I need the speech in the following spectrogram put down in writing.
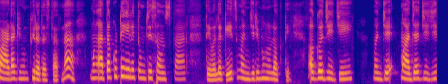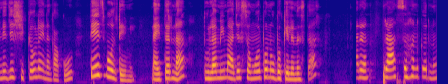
पाडा घेऊन फिरत असतात ना? मग आता कुठे गेले तुमचे संस्कार? तेव्हा लगेच मंजिरी म्हणू लागते. अगं जिजी म्हणजे माझ्या जिजीने जे शिकवलं आहे ना काकू तेच बोलते मी. नाहीतर ना तुला मी माझ्यासमोर पण उभं केलं नसता? कारण त्रास सहन करणं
